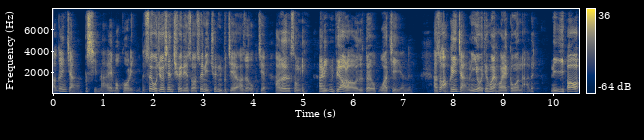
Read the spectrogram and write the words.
我跟你讲啊，不行啊，哎，不可以，所以我就先确定说，所以你确定不戒？他说我不戒，好，那就送你，啊，你你不要了，我说对，我我要戒烟了。他说啊，我跟你讲，你有一天会回来跟我拿的。你以后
